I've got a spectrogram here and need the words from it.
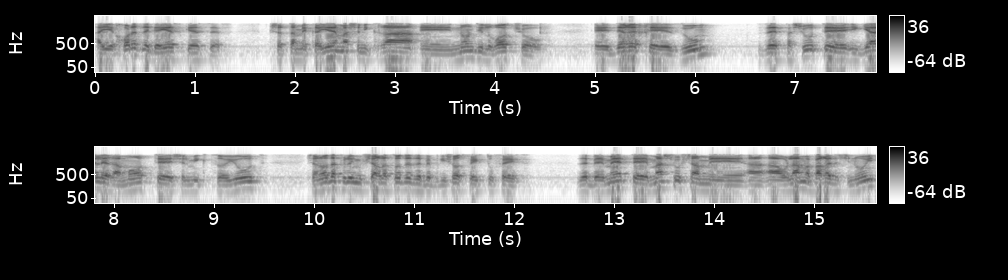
היכולת לגייס כסף, כשאתה מקיים מה שנקרא non-deal roadshow דרך זום, זה פשוט uh, הגיע לרמות uh, של מקצועיות, שאני לא יודע אפילו אם אפשר לעשות את זה בפגישות face to face. זה באמת uh, משהו שם, העולם עבר איזה שינוי,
